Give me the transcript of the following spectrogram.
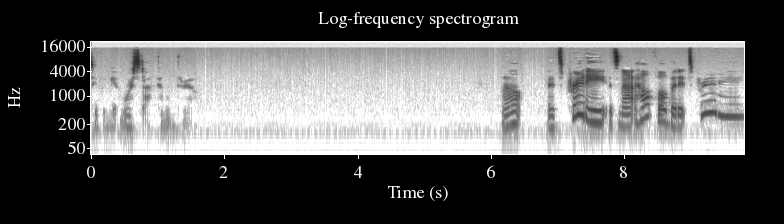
See if we can get more stuff coming through. Well, it's pretty. It's not helpful, but it's pretty.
